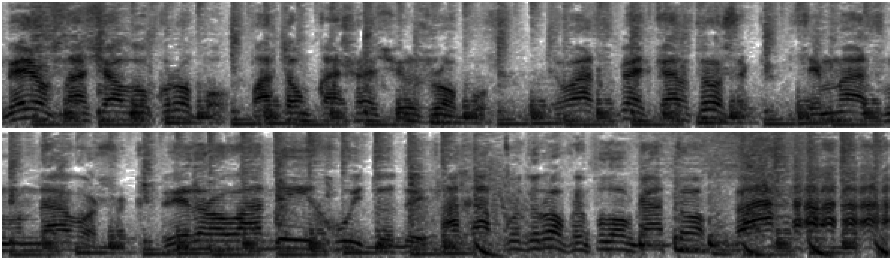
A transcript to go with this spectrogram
Берем сначала укропу, потом кошачью жопу. 25 картошек, 17 мандавошек. Ведро воды и хуй туды. А Охапку дров и плов готов.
